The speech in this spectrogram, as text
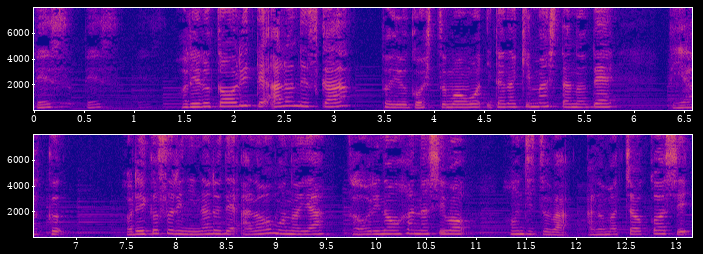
です。です。惚れる香りってあるんですか？というご質問をいただきましたので、美薬、惚れ薬になるであろうものや香りのお話を本日はアロマ調香師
